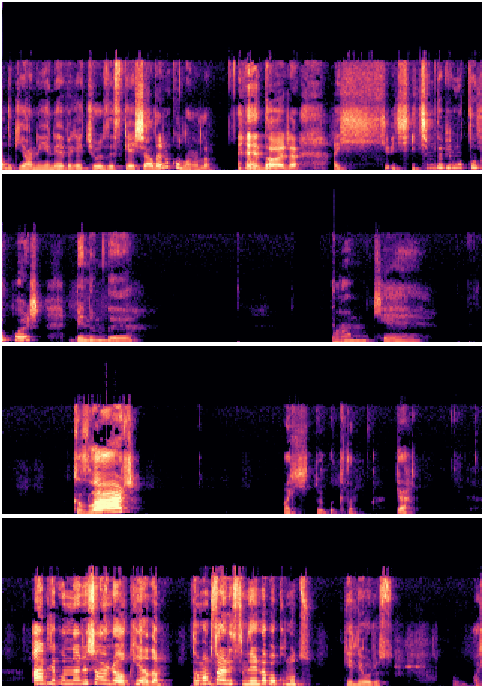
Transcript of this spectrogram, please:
aldık yani. Yeni eve geçiyoruz. Eski eşyaları mı kullanalım? Doğru. Ay iç- içimde bir mutluluk var. Benim de. Tamam ki. Kızlar. Ay dur bakalım. Gel. Abla bunları sonra okuyalım. Tamam sen resimlerine bak Umut. Geliyoruz. Ay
